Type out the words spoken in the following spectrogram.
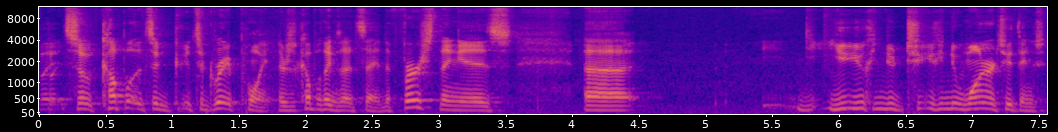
But so a couple, it's a it's a great point. There's a couple things I'd say. The first thing is, uh, you, you can do two, you can do one or two things.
